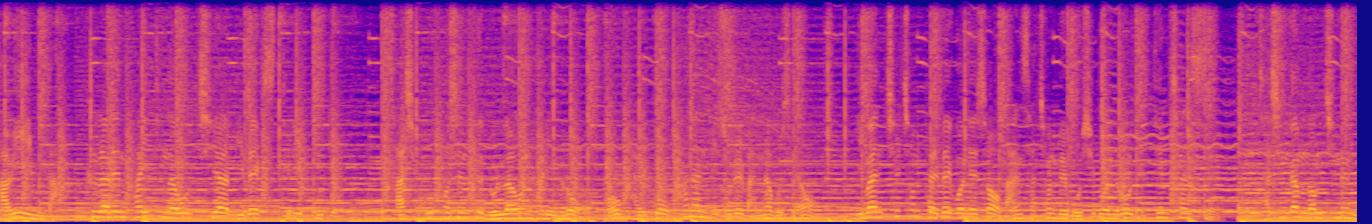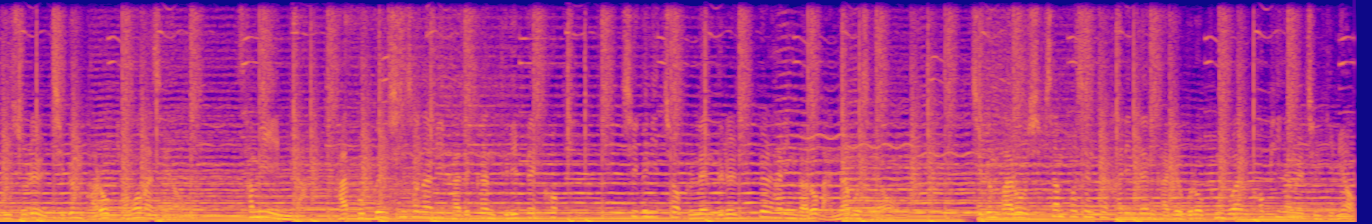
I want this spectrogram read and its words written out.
4위입니다. 클라렌 화이트나우 치아 미백 스트립 푸드. 49% 놀라운 할인으로 더욱 밝고 환한 미소를 만나보세요. 27,800원에서 14,150원으로 득템 찬스. 자신감 넘치는 미소를 지금 바로 경험하세요. 3위입니다. 갓 볶은 신선함이 가득한 드립백 커피. 시그니처 블렌드를 특별 할인가로 만나보세요. 지금 바로 13% 할인된 가격으로 풍부한 커피 향을 즐기며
